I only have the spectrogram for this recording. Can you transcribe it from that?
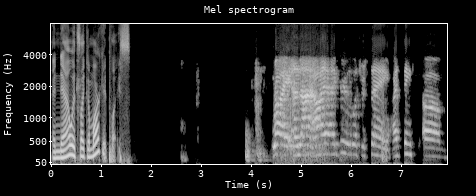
and now it's like a marketplace. Right, and I, I agree with what you're saying. I think um,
